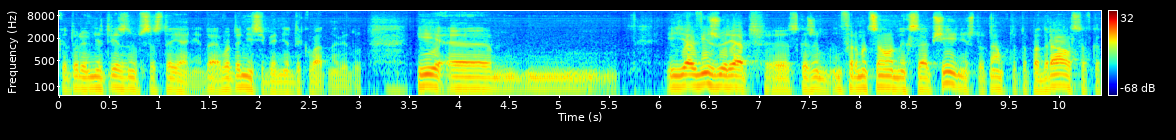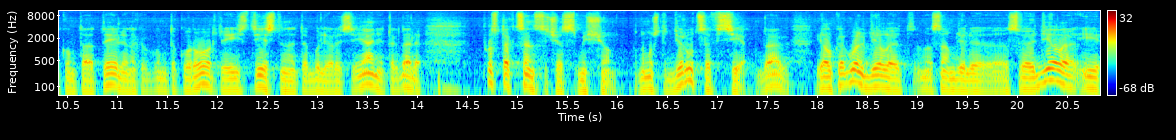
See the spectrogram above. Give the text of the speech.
которые в нетрезвом состоянии. Да, вот они себя неадекватно ведут. И, э, и я вижу ряд, э, скажем, информационных сообщений, что там кто-то подрался в каком-то отеле, на каком-то курорте, естественно, это были россияне и так далее. Просто акцент сейчас смещен, потому что дерутся все. Да? И алкоголь делает на самом деле э, свое дело, и,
